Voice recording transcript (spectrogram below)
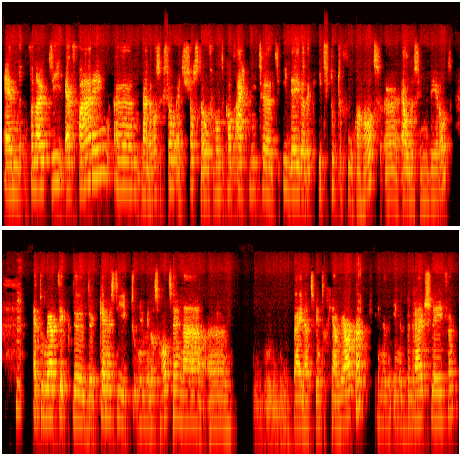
En vanuit die ervaring, uh, nou, daar was ik zo enthousiast over, want ik had eigenlijk niet het idee dat ik iets toe te voegen had, uh, elders in de wereld. Hm. En toen merkte ik de, de kennis die ik toen inmiddels had, hè, na uh, bijna twintig jaar werken in, in het bedrijfsleven,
